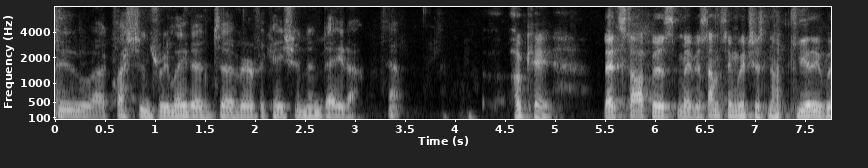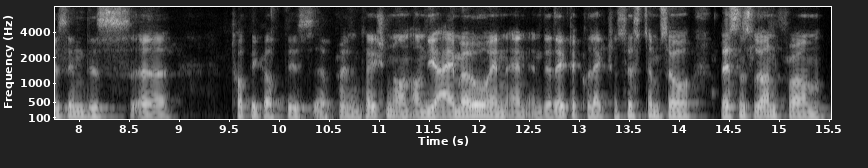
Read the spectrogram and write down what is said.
two uh, questions related to verification and data? Okay, let's start with maybe something which is not clearly within this uh, topic of this uh, presentation on, on the IMO and, and, and the data collection system. So lessons learned from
